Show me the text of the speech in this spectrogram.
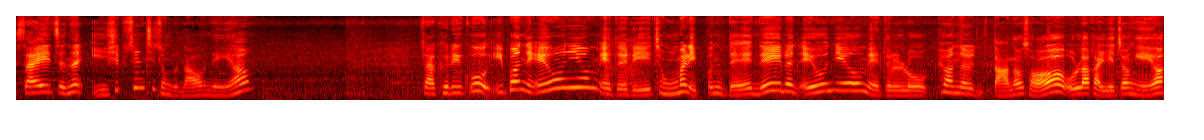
사이즈는 20cm 정도 나오네요. 자, 그리고 이번에 에오니움 애들이 정말 이쁜데 내일은 에오니움 애들로 편을 나눠서 올라갈 예정이에요.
